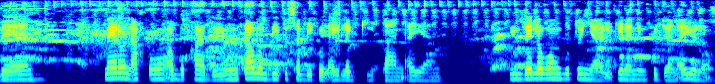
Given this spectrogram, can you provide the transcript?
then meron akong avocado. Yung tawag dito sa Bicol ay lagkitan. Ayan. Yung dalawang buto niya, itinanim ko dyan. Ayun o. Oh.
